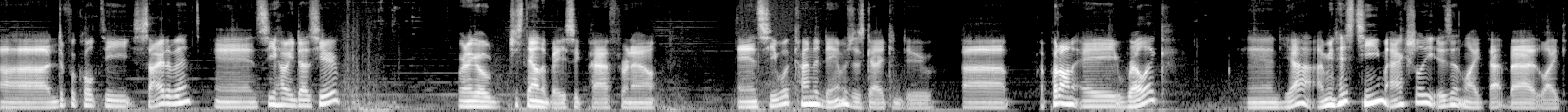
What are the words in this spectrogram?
uh, difficulty side event and see how he does here. We're going to go just down the basic path for now and see what kind of damage this guy can do. Uh, I put on a relic, and yeah, I mean his team actually isn't like that bad. Like,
